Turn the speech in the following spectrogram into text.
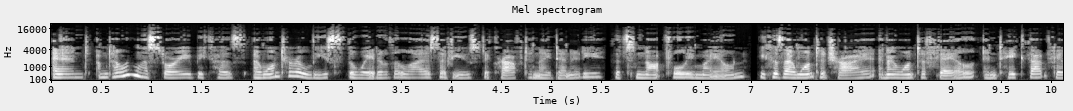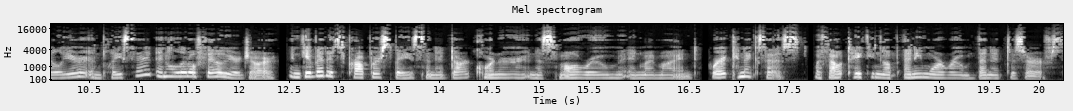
And I'm telling this story because I want to release the weight of the lies I've used to craft an identity that's not fully my own because I want to try and I want to fail and take that failure and place it in a little failure jar and give it its proper space in a dark corner in a small room in my mind where it can exist without taking up any more room than it deserves,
